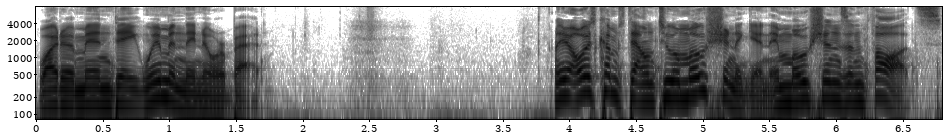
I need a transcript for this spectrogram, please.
Why do men date women they know are bad? It always comes down to emotion again, emotions and thoughts.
